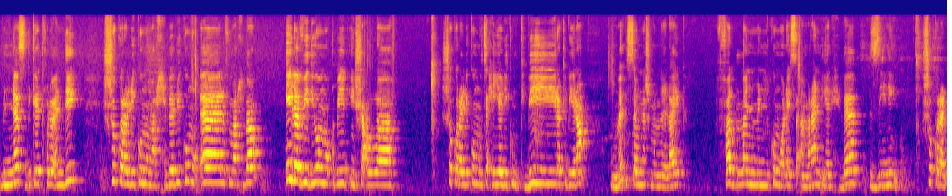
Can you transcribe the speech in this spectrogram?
بالناس اللي كيدخلوا عندي. شكرا لكم ومرحبا بكم وألف مرحبا. إلى فيديو مقبل إن شاء الله. شكرا لكم وتحية لكم كبيرة كبيرة. وما تنساوناش من لايك فضلا منكم وليس امرا. يا الحباب الزينين. شكرا.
